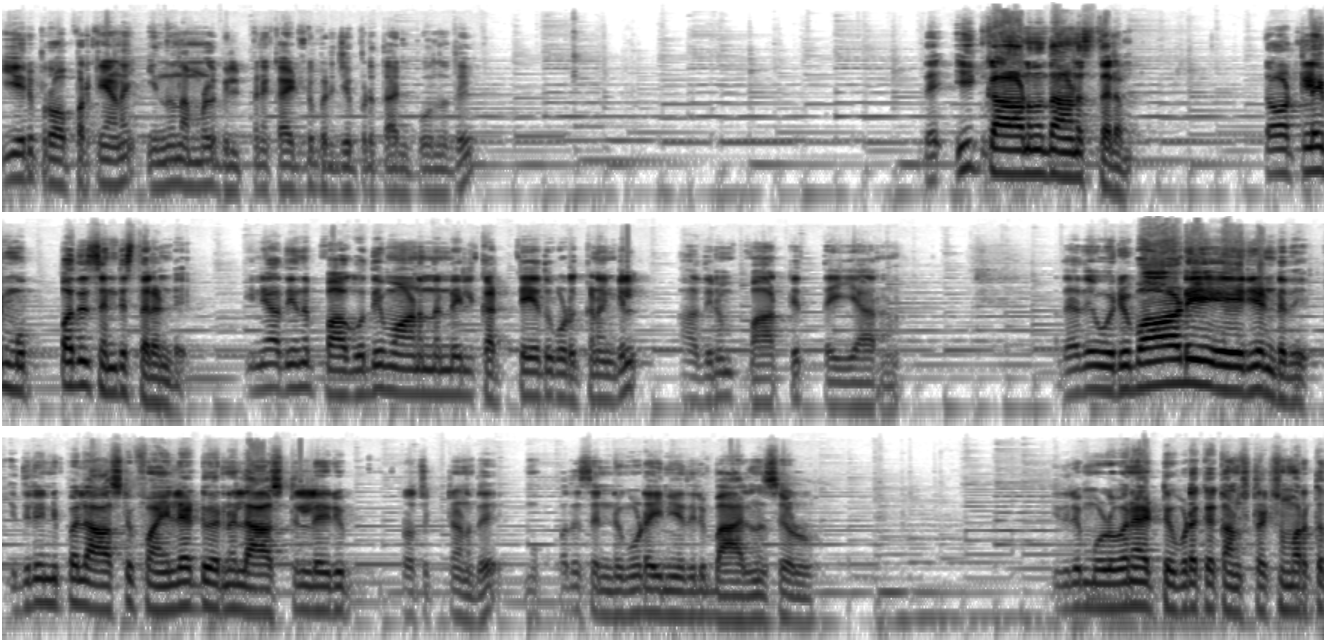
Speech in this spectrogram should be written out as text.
ഈ ഒരു പ്രോപ്പർട്ടിയാണ് ഇന്ന് നമ്മൾ വിൽപ്പനക്കായിട്ട് പരിചയപ്പെടുത്താൻ പോകുന്നത്. ഈ കാണുന്നതാണ് സ്ഥലം. ടോട്ടലി മുപ്പത് സെന്റ് സ്ഥലമുണ്ട്. ഇനി അതിൽ നിന്ന് പകുതി വേണമെന്നുണ്ടെങ്കിൽ കട്ട് ചെയ്ത് കൊടുക്കണമെങ്കിൽ അതിനും പാർട്ടി തയ്യാറാണ്. അതായത് ഒരുപാട് ഏരിയ ഉണ്ട് ഇത് ഇതിലിനിപ്പോൾ ലാസ്റ്റ് ഫൈനലായിട്ട് വരുന്ന ലാസ്റ്റിലെ ഒരു പ്രൊജക്റ്റാണിത് മുപ്പത് സെന്റും കൂടെ ഇനി ഇതിൽ ബാലൻസേ ഉള്ളൂ. ഇതിൽ മുഴുവനായിട്ട് ഇവിടെയൊക്കെ കൺസ്ട്രക്ഷൻ വർക്ക്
